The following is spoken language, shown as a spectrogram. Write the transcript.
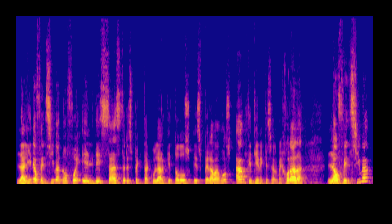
La línea ofensiva no fue el desastre espectacular que todos esperábamos, aunque tiene que ser mejorada. La ofensiva,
